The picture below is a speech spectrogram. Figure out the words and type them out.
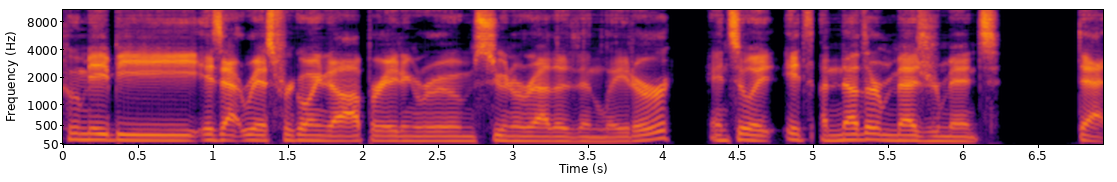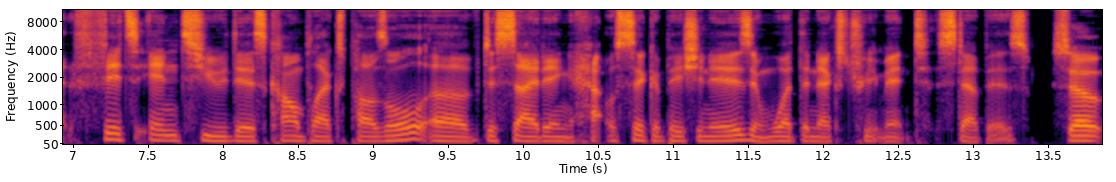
who maybe is at risk for going to operating room sooner rather than later. And so it, it's another measurement that fits into this complex puzzle of deciding how sick a patient is and what the next treatment step is. So,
